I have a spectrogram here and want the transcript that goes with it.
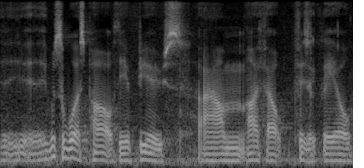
it was the worst part of the abuse. Um, I felt physically ill,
